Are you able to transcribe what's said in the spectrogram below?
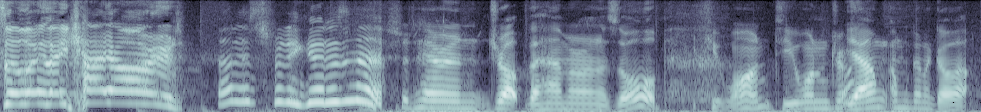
Absolutely KO'd! That is pretty good, isn't it? Should Herron drop the hammer on his orb? If you want, do you want to drop? Yeah, I'm, I'm gonna go up.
